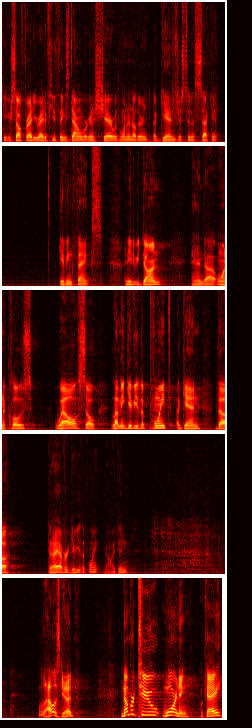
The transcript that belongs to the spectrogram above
get yourself ready, write a few things down. We're going to share with one another again just in a second. Giving thanks. I need to be done and uh, want to close well. So let me give you the point again. The did I ever give you the point? No, I didn't. Well, that was good. Number two, warning, okay?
